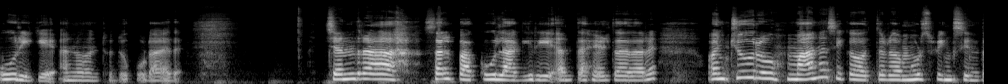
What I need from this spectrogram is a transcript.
ಊರಿಗೆ ಅನ್ನುವಂಥದ್ದು ಕೂಡ ಇದೆ. ಚಂದ್ರ ಸ್ವಲ್ಪ ಕೂಲ್ ಆಗಿರಿ ಅಂತ ಹೇಳ್ತಾ ಇದ್ದಾರೆ ಒಂಚೂರು ಮಾನಸಿಕ ಒತ್ತಡ ಮೂಡ್ ಸ್ವಿಂಗ್ಸಿಂದ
